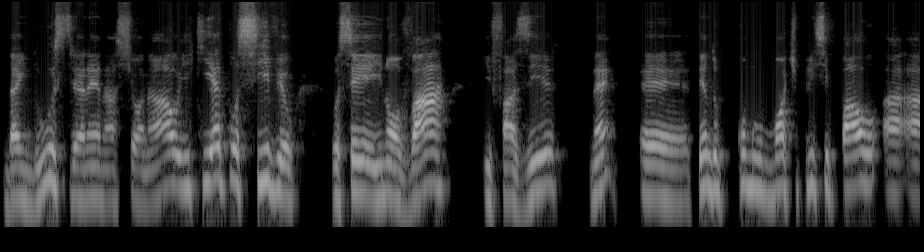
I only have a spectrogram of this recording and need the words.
da indústria né, nacional e que é possível você inovar e fazer, né, é, tendo como mote principal a, a,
